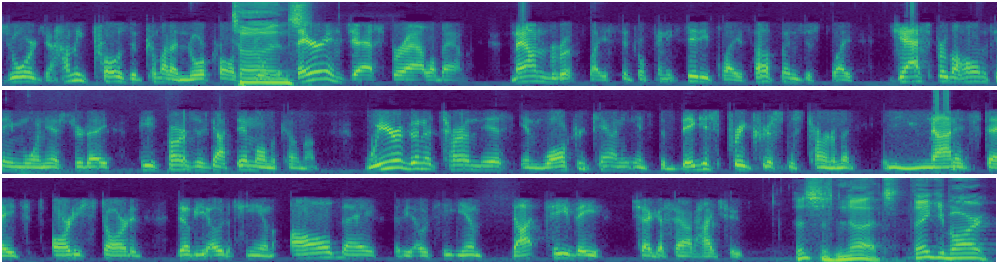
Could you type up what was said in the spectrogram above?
Georgia. How many pros have come out of Norcross, Tons. Georgia? They're in Jasper, Alabama. Mountain Brook plays, Central Phoenix City plays, Huffman just played. Jasper, the home team, won yesterday. Heath Burns has got them on the come up. We're going to turn this in Walker County into the biggest pre Christmas tournament in the United States. It's already started. WOTM all day, WOTM.tv. Check us out. Hi, Choops. This is nuts. Thank you, Bart.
